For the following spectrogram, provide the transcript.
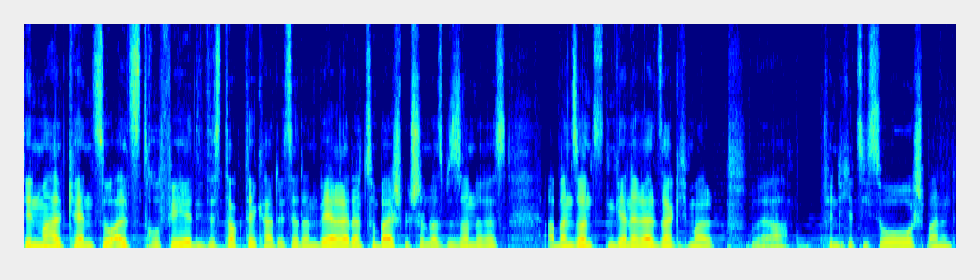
den man halt kennt, so als Trophäe, die das TokTech hat, ist ja dann, wäre dann zum Beispiel schon was Besonderes. Aber ansonsten generell, sag ich mal, pff, ja, finde ich jetzt nicht so spannend.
